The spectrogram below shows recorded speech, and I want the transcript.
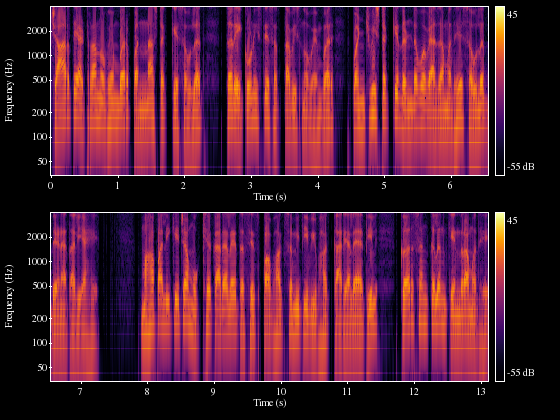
चार ते अठरा नोव्हेंबर पन्नास टक्के सवलत. तर एकोणीस ते सत्तावीस नोव्हेंबर पंचवीस टक्के दंड व व्याजामध्ये सवलत देण्यात आली आहे. महापालिकेच्या मुख्य कार्यालय तसेच प्रभाग समिती विभाग कार्यालयातील कर संकलन केंद्रामध्ये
